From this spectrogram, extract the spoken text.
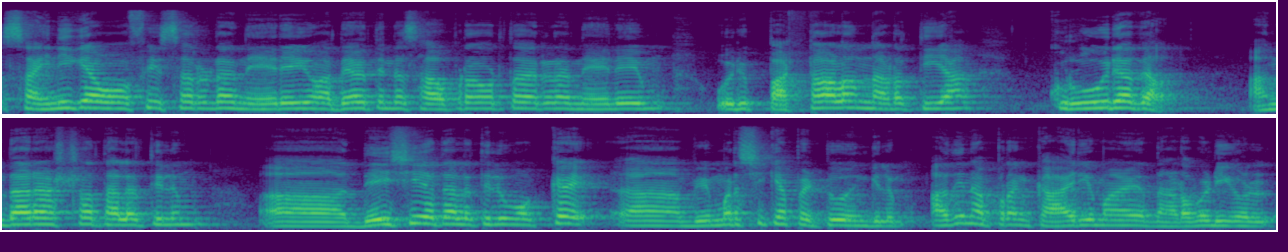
സൈനിക ഓഫീസറുടെ നേരെയും അദ്ദേഹത്തിന്റെ സഹപ്രവർത്തകരുടെ നേരെയും ഒരു പട്ടാളം നടത്തിയ ക്രൂരത അന്താരാഷ്ട്ര തലത്തിലും ദേശീയ തലത്തിലുമൊക്കെ വിമർശിക്കപ്പെട്ടുവെങ്കിലും അതിനപ്പുറം കാര്യമായ നടപടികൾ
